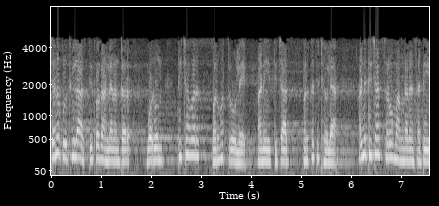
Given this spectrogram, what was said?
ज्यानं पृथ्वीला अस्तित्वात आणल्यानंतर वरून तिच्यावर पर्वत रोवले आणि तिच्यात बरकती ठेवल्या आणि तिच्यात सर्व मागणाऱ्यांसाठी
